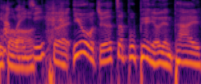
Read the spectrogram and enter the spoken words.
看危机，对，因为我觉得这部片有点太，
